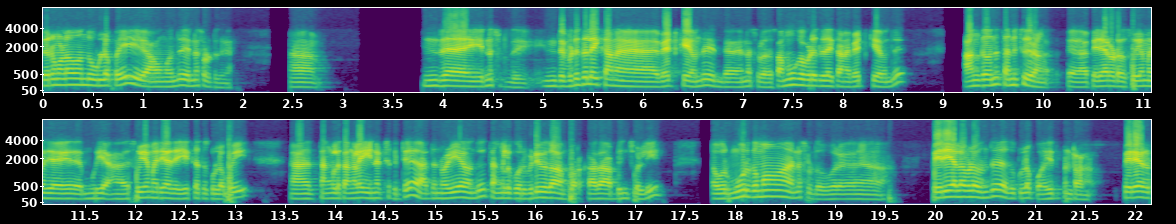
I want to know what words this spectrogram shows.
பெருமளவு வந்து உள்ளே போய் அவங்க வந்து என்ன சொல்கிறது இந்த என்ன சொல்கிறது இந்த விடுதலைக்கான வேட்கையை வந்து இந்த என்ன சொல்கிறது சமூக விடுதலைக்கான வேட்கையை வந்து அங்கே வந்து தனிச்சுக்கிறாங்க பெரியாரோட சுயமரியாதை முறிய சுயமரியாதை இயக்கத்துக்குள்ளே போய் தங்களை தங்களே இணைச்சிக்கிட்டு அதன் வழியாக வந்து தங்களுக்கு ஒரு விடிவு காலம் பிறக்காதா அப்படின்னு சொல்லி ஒரு மூர்க்கமாக என்ன சொல்கிறது ஒரு பெரிய அளவில் வந்து அதுக்குள்ளே இது பண்ணுறாங்க பெரியார்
